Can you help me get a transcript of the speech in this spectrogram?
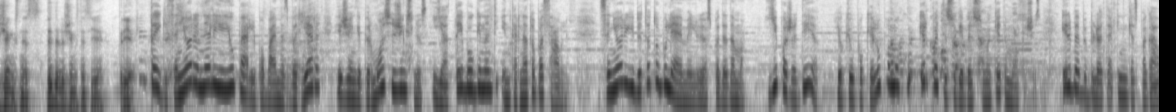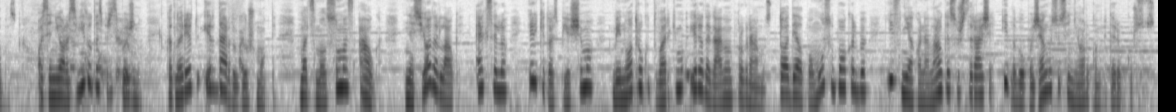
žingsnis, didelis žingsnis į priekį. Taigi, senjorė Nelija jau perlipo baimės barjerą ir žengė pirmosius žingsnius į ją taip auginantį interneto pasaulį. Senjorė Judita tobulėja Melijos padedama. Ji pažadėjo, jog jau po kelių pamokų ir pati sugebės sumokėti mokesčius ir be bibliotekininkės pagalbos. O senjoras Vytautas prisipažino, kad norėtų ir dar daugiau išmokti. Mat smalsumas auga, nes jo dar laukia Excelio ir kitos piešimo bei nuotraukų tvarkymo ir redagavimo programos. Todėl po mūsų pokalbio jis nieko nelaukęs užsirašė į labiau pažengusių seniorų kompiuterio kursus.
